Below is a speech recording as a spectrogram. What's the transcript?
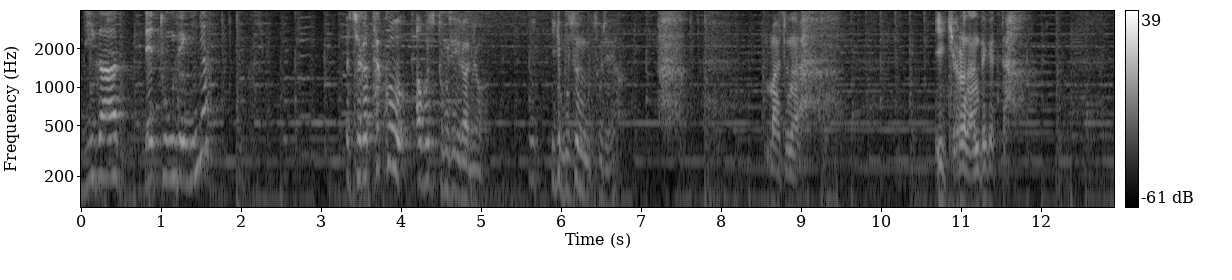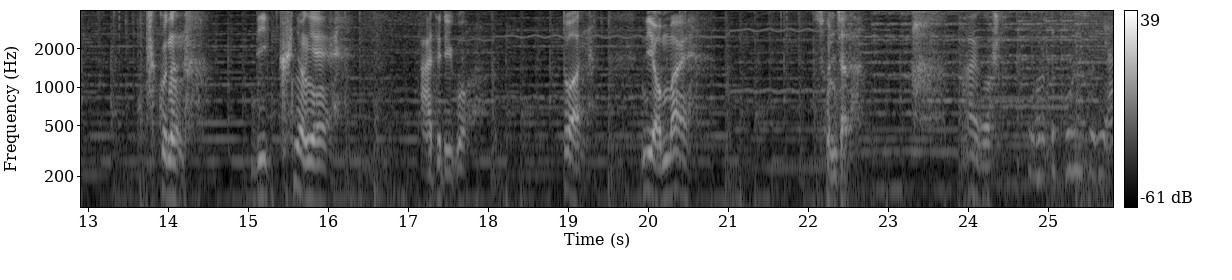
네가 내 동생이냐? 제가 탁구 아버지 동생이라뇨. 이, 이게 무슨 소리예요? 마준아 이 결혼 안 되겠다. 탁구는 네 큰형의 아들이고 또한 네 엄마의 손자다. 아이고 이것도 뭔 소리야?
